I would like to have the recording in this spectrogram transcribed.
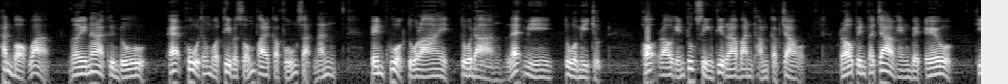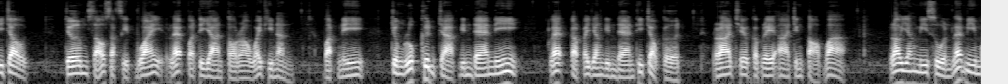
ท่านบอกว่าเงยหน้าขึ้นดู แพะผู้ทั้งหมดที่ผสมพันธุ์กับฝูงสัตว์นั้น เป็นพวกตัวลาย ตัวด่างและมีตัวมีจุด เพราะเราเห็นทุกสิ่งที่ราบันทำกับเจ้า เราเป็นพระเจ้าแห่งเบตเอลที่เจ้า เจิมเสาศักดิ์สิทธิ์ไว้และปฏิญาณต่อเราไว้ที่นั่น บัดนี้จงลุกขึ้นจากดินแดนนี้ และกลับไปยังดินแดนที่เจ้าเกิด ราเชลกับเรอาจึงตอบว่า เรายังมีส่วนและมีม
